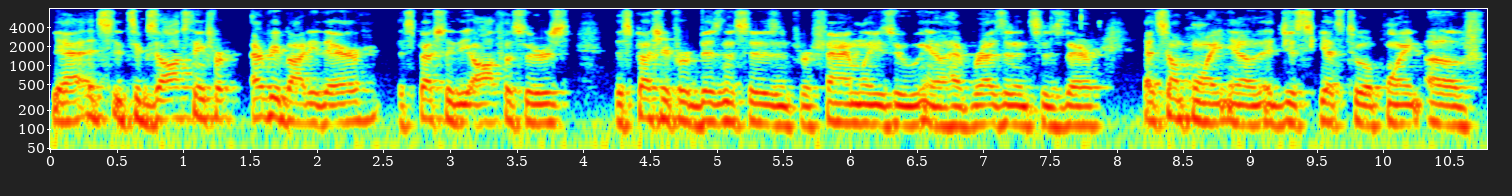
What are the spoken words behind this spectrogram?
Yeah, it's it's exhausting for everybody there, especially the officers, especially for businesses and for families who you know have residences there. At some point, you know, it just gets to a point of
